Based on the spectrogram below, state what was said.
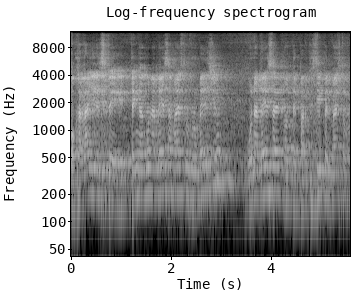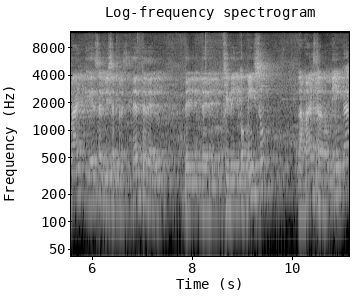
Ojalá y este, tengan una mesa, maestro Frumencio, una mesa en donde participe el maestro Wright, que es el vicepresidente del, del, fideicomiso, la maestra Dominga,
